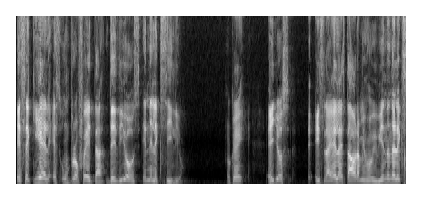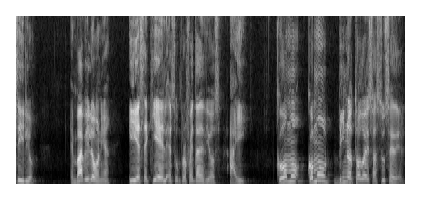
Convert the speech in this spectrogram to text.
Ezequiel es un profeta de Dios en el exilio. ¿Ok? Ellos, Israel está ahora mismo viviendo en el exilio, en Babilonia, y Ezequiel es un profeta de Dios ahí. ¿Cómo, cómo vino todo eso a suceder?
